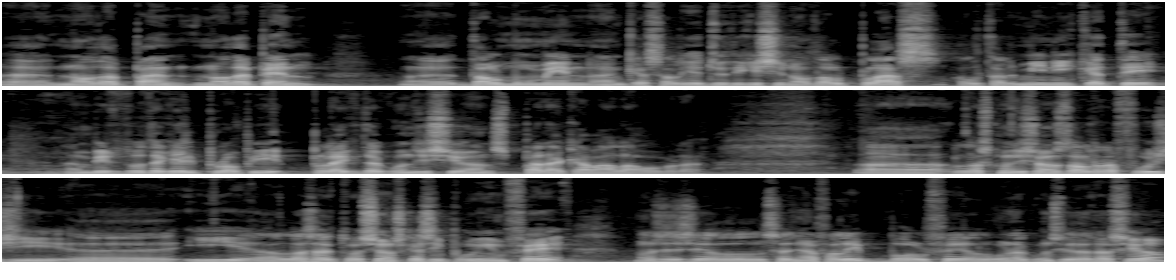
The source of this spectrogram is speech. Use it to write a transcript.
eh, no depèn, no depèn eh, del moment en què se li adjudiqui, sinó del plaç, el termini que té en virtut d'aquell propi plec de condicions per acabar l'obra. Eh, les condicions del refugi eh, i les actuacions que s'hi puguin fer, no sé si el senyor Felip vol fer alguna consideració.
